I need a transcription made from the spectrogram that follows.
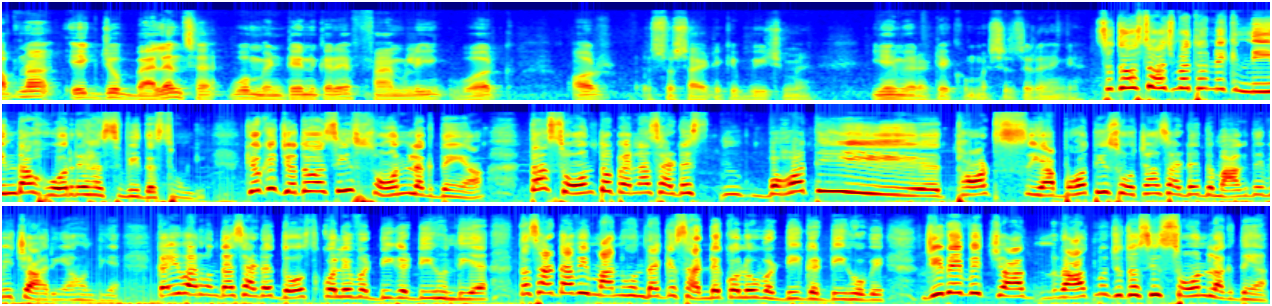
अपना एक जो बैलेंस है, वो मेंटेन करें फैमिली वर्क और सोसाइटी के बीच में। ਇਹ ਮੇਰਾ ਟੇਕ ਹੋਮ ਮੈਸੇਜ ਰਹੇਗਾ ਸੋ ਦੋਸਤੋ ਅੱਜ ਮੈਂ ਤੁਹਾਨੂੰ ਇੱਕ ਨੀਂਦ ਦਾ ਹੋਰ ਰਹੱਸ ਵੀ ਦੱਸੂੰਗੀ ਕਿਉਂਕਿ ਜਦੋਂ ਅਸੀਂ ਸੌਣ ਲੱਗਦੇ ਆ ਤਾਂ ਸੌਣ ਤੋਂ ਪਹਿਲਾਂ ਸਾਡੇ ਬਹੁਤ ਹੀ ਥਾਟਸ ਜਾਂ ਬਹੁਤ ਹੀ ਸੋਚਾਂ ਸਾਡੇ ਦਿਮਾਗ ਦੇ ਵਿੱਚ ਆ ਰਹੀਆਂ ਹੁੰਦੀਆਂ ਕਈ ਵਾਰ ਹੁੰਦਾ ਸਾਡੇ ਦੋਸਤ ਕੋਲੇ ਵੱਡੀ ਗੱਡੀ ਹੁੰਦੀ ਹੈ ਤਾਂ ਸਾਡਾ ਵੀ ਮਨ ਹੁੰਦਾ ਕਿ ਸਾਡੇ ਕੋਲੋਂ ਵੱਡੀ ਗੱਡੀ ਹੋਵੇ ਜਿਹਦੇ ਵਿੱਚ ਜਾ- ਰਾਤ ਨੂੰ ਜਦੋਂ ਅਸੀਂ ਸੌਣ ਲੱਗਦੇ ਆ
